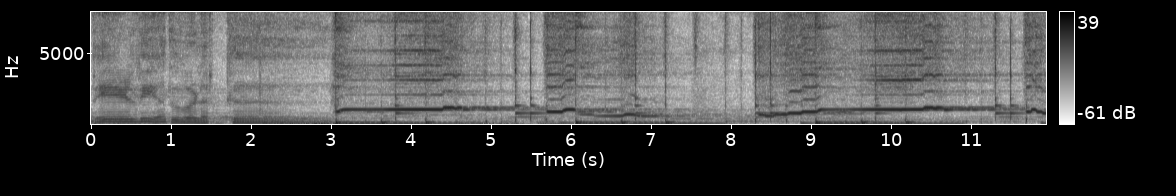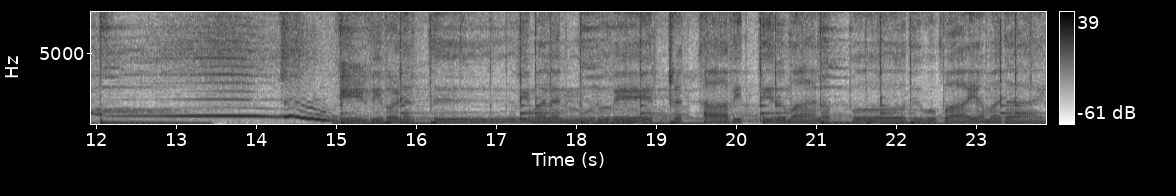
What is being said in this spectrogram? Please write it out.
வேள்வி அது வளர்க்க. திருமலன் உருவேற்ற தாவித் திருமால் அப்போது உபாயமதாய்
